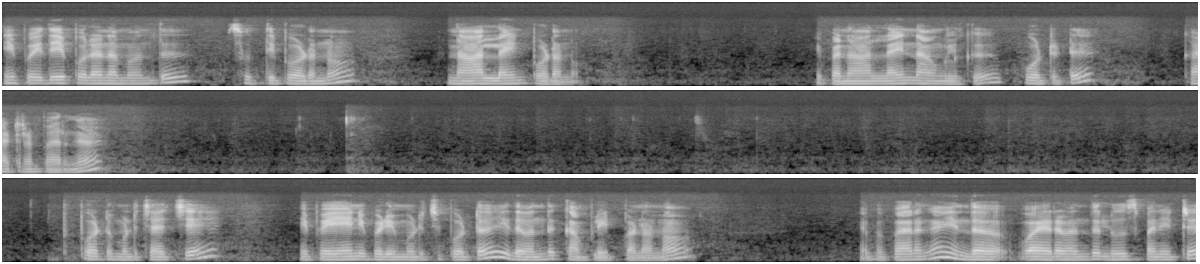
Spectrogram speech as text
இப்போ இதே போல் நம்ம வந்து சுற்றி போடணும். நாலு லைன் போடணும். இப்போ நாலு லைன் நான் உங்களுக்கு போட்டுட்டு காட்டுறேன் பாருங்கள் போட்டு முடித்தாச்சு இப்போ ஏணிப்படி முடித்து போட்டு இதை வந்து கம்ப்ளீட் பண்ணணும். இப்போ பாருங்கள் இந்த ஒயரை வந்து லூஸ் பண்ணிவிட்டு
